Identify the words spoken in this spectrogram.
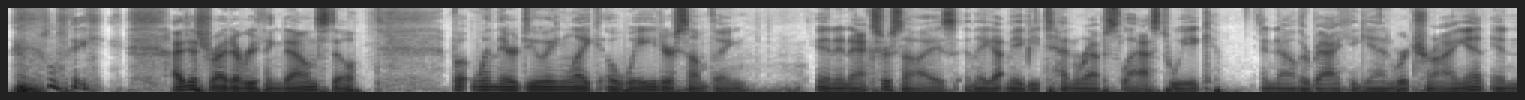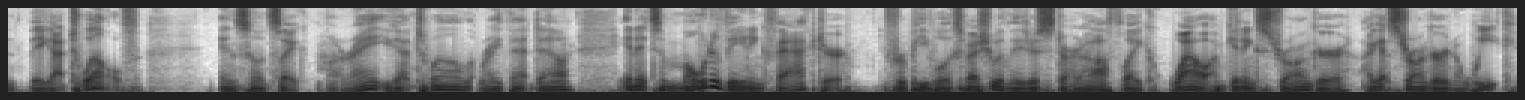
like, I just write everything down still. But when they're doing like a weight or something in an exercise and they got maybe 10 reps last week and now they're back again, we're trying it and they got 12. And so it's like, all right, you got 12, write that down. And it's a motivating factor for people, especially when they just start off like, wow, I'm getting stronger. I got stronger in a week.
